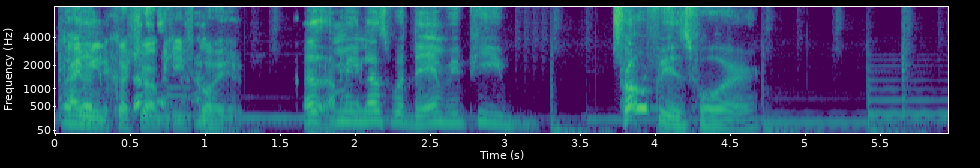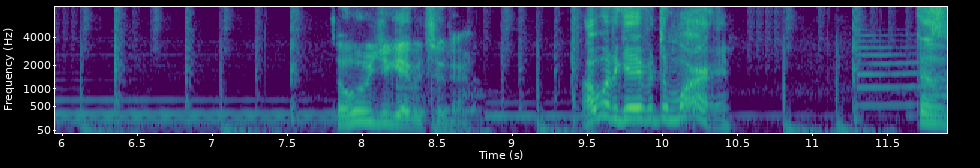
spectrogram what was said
But I that- mean to cut you off, that's- Keith. Go ahead. I mean, that's what the MVP trophy is for. So who would you give it to then? I would have gave it to Martin because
